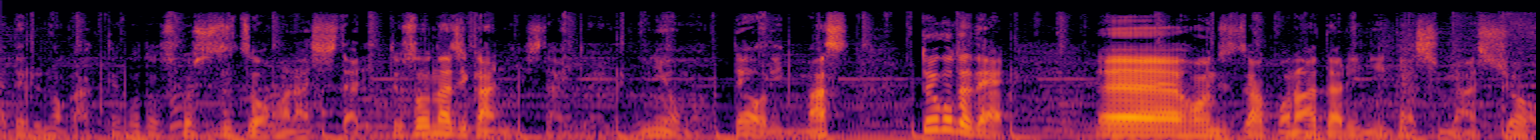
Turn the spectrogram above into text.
えてるのかっていうことを少しずつお話ししたりとそんな時間にしたいというふうに思っております。ということで、えー、本日はこの辺りにいたしましょう、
